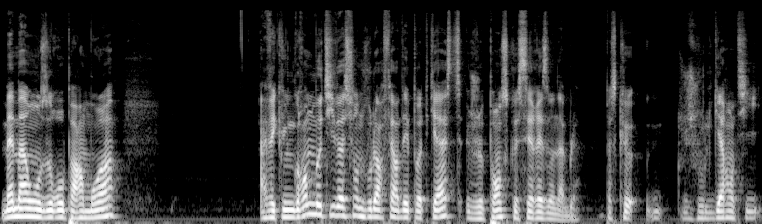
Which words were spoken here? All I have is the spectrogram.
Même à 11 euros par mois, avec une grande motivation de vouloir faire des podcasts, je pense que c'est raisonnable. Parce que, je vous le garantis,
